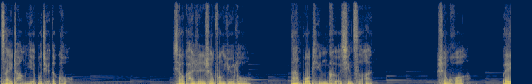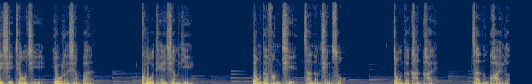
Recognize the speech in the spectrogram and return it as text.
再长也不觉得苦。看人生风雨路，淡泊平和心自安。生活，悲喜交集，忧乐相伴，苦甜相依。懂得放弃，才能轻松；懂得看开，才能快乐。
